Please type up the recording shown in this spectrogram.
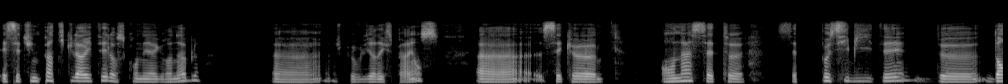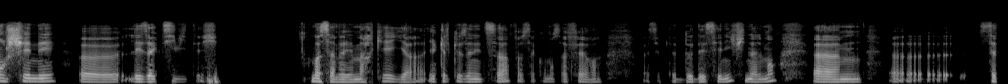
Et c'est une particularité lorsqu'on est à Grenoble, je peux vous le dire d'expérience, c'est que on a cette, cette possibilité de d'enchaîner les activités. Moi, ça m'avait marqué il y a il y a quelques années de ça, enfin ça commence à faire, c'est peut-être deux décennies finalement. cette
